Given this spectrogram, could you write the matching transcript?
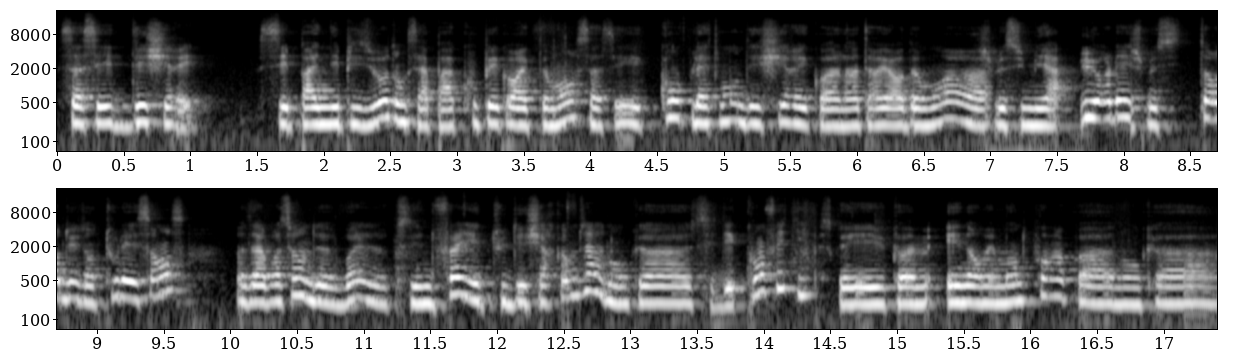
Ça s'est déchiré. c'est pas une épisode, donc ça n'a pas coupé correctement, ça s'est complètement déchiré quoi. À l'intérieur de moi, je me suis mis à hurler, je me suis tordue dans tous les sens. On a l'impression de que c'est une feuille et que tu déchires comme ça, donc euh, c'est des confettis. Parce qu'il y a eu quand même énormément de points quoi, donc. Euh,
